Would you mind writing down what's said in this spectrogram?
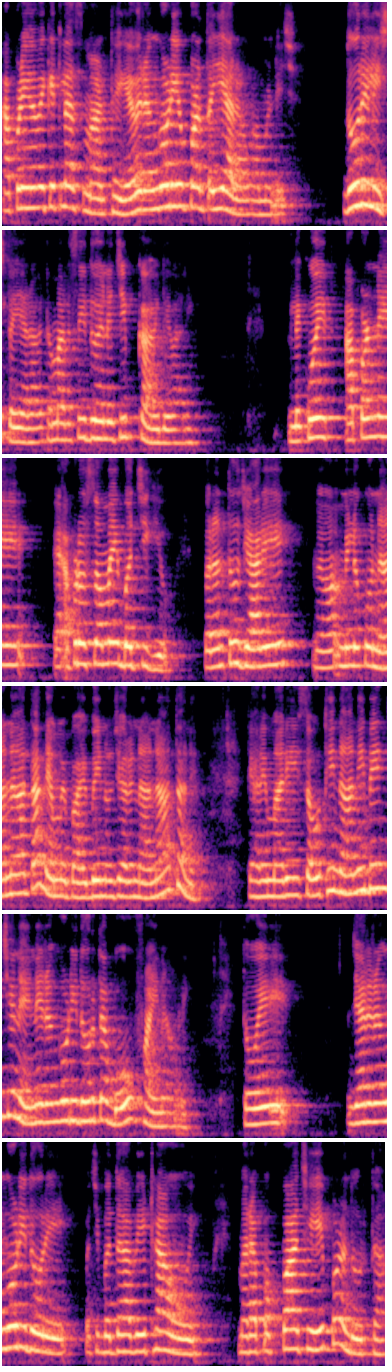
આપણે હવે કેટલા સ્માર્ટ થઈ ગયા. હવે રંગોળીઓ પણ તૈયાર આવવા માંડે છે. દોરેલી જ તૈયાર આવે. તમારે સીધું એને ચીપકાવી દેવાની. એટલે કોઈ આપણને આપણો સમય બચી ગયો. પરંતુ જ્યારે અમે લોકો નાના હતા ને, અમે ભાઈ બહેનો જ્યારે નાના હતા ને, ત્યારે મારી સૌથી નાની બેન છે ને, એને રંગોળી દોરતા બહુ ફાઇન આવડે. તો એ, જ્યારે રંગોળી દોરે, પછી બધા બેઠા હોય મારા પપ્પા છે એ પણ દોરતા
